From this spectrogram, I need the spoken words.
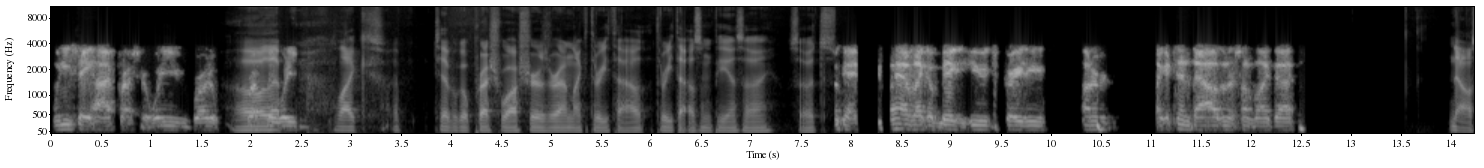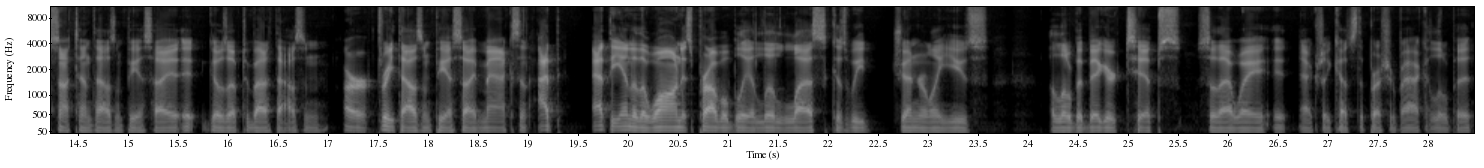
When you say high pressure, what do you roughly? Oh, that, what do you, like a typical pressure washer is around like 3,000 3,000 psi. So it's okay. You have like a big, huge, crazy hundred, like a ten thousand or something like that. No, it's not 10,000 psi. It goes up to about a thousand or 3,000 psi max. And at at the end of the wand, it's probably a little less because we generally use a little bit bigger tips, so that way it actually cuts the pressure back a little bit.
